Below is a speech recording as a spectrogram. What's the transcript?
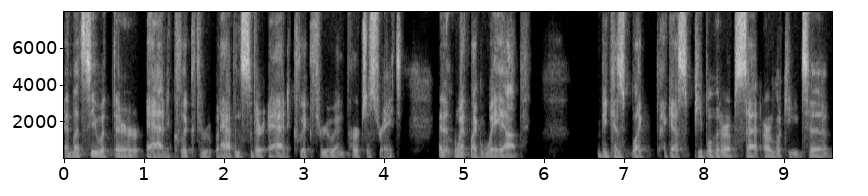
And let's see what their ad click through, what happens to their ad click through and purchase rate. And it went like way up because like I guess people that are upset are looking to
